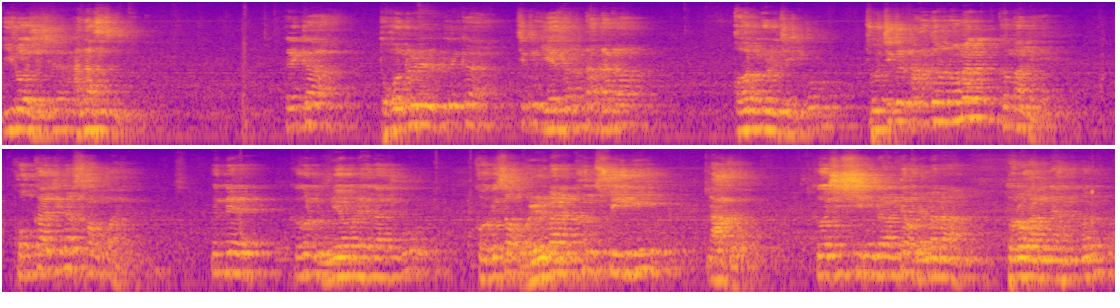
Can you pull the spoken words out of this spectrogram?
이루어지지 않았습니다. 그러니까 돈을 그러니까 지금 예산을 따다가 건물을 짓고 조직을 만들어 놓으면 그만이에요. 그까지가 성과예요. 근데 그걸 운영을 해가지고 거기서 얼마나 큰 수익이 나고 그것이 시민들한테 얼마나 돌아가느냐 하는 건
